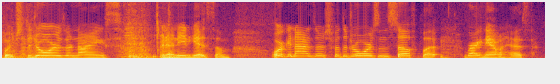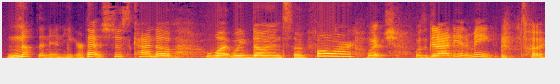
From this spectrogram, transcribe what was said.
which the drawers are nice. And I need to get some organizers for the drawers and stuff. But right now it has nothing in here. That's just kind of what we've done so far, which was a good idea to me. so,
